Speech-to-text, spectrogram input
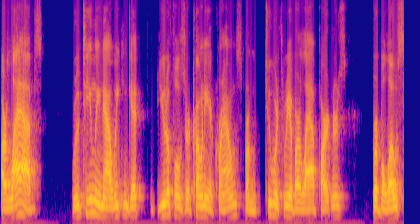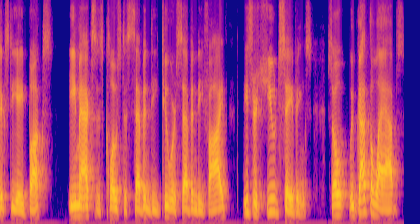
Our labs, routinely now, we can get beautiful zirconia crowns from two or three of our lab partners for below 68 bucks. EMAX is close to 72 or 75. These are huge savings. So we've got the labs,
